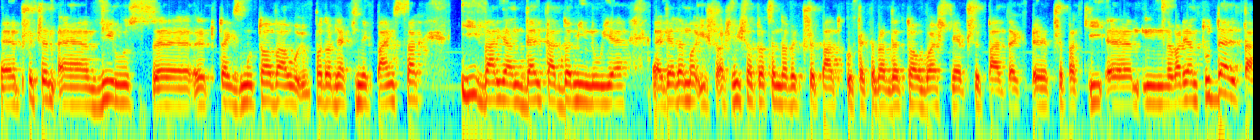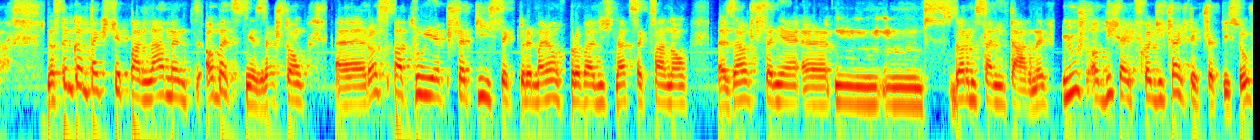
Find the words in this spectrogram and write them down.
e, przy czym wirus tutaj zmutował, podobnie jak w innych państwach i wariant Delta dominuje. Wiadomo, iż 80% nowych przypadków tak naprawdę to właśnie przypadek, przypadki wariantu Delta. No w tym kontekście parlament obecnie zresztą rozpatruje przepisy, które mają wprowadzić nad Sekwaną zaostrzenie norm norm sanitarnych. Już od dzisiaj wchodzi część tych przepisów,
